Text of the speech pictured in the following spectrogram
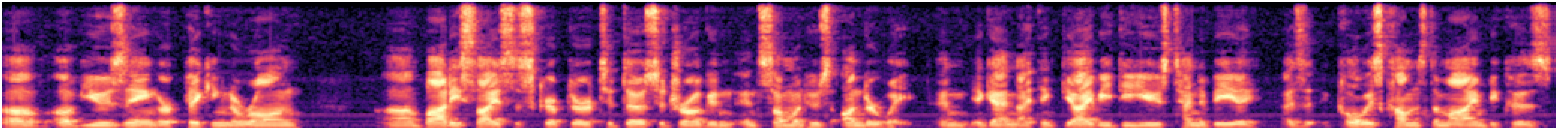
of, of using or picking the wrong uh, body size descriptor to dose a drug in, in someone who's underweight? And again, I think the IVDUs tend to be, as it always comes to mind, because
